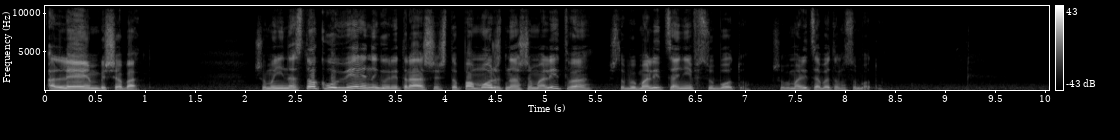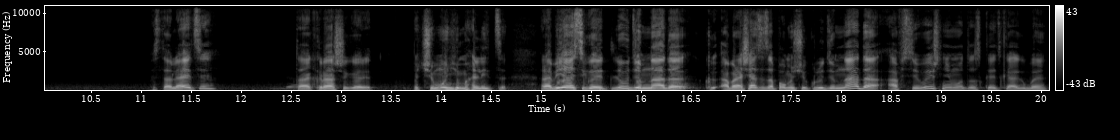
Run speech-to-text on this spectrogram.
алеем бешабат. Что мы не настолько уверены, говорит Раши, что поможет наша молитва, чтобы молиться о ней в субботу. Чтобы молиться об этом в субботу. Представляете? Да. Так Раши говорит. Почему не молиться? Раби Йоси говорит, людям надо, обращаться за помощью к людям надо, а Всевышнему, так сказать, как бы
